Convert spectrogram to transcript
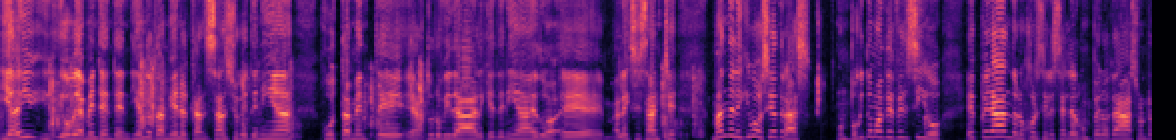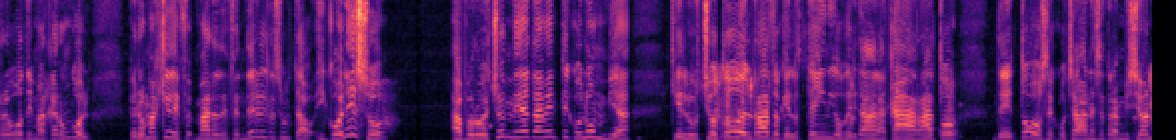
Y ahí, y, obviamente entendiendo también el cansancio que tenía justamente eh, Arturo Vidal, que tenía Edu- eh, Alexis Sánchez, manda el equipo hacia atrás, un poquito más defensivo, esperando a lo mejor si le salía algún pelotazo, un rebote y marcar un gol. Pero más que más defender el resultado. Y con eso aprovechó inmediatamente Colombia, que luchó todo el rato, que los técnicos gritaban a cada rato, de todo se escuchaba en esa transmisión,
